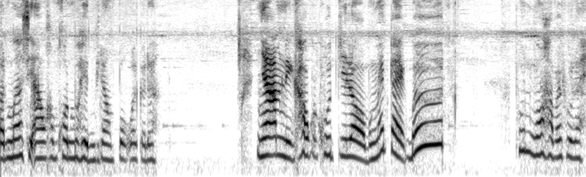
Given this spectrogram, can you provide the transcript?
บัดเมื่อสิเอาคำคนบ่เห็นพี่น้องปกไว้ก็เด้อยามนี่เขาก็คุดจีหล่อบึงได้แตกเบิดพูดงัวหาไปพูดเลย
